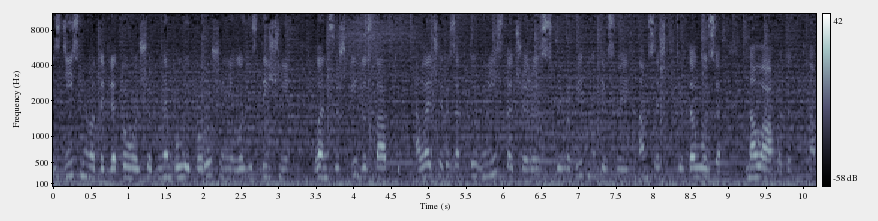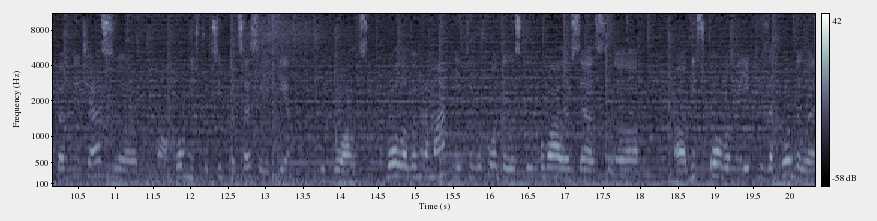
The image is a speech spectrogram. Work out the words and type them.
здійснювати для того, щоб не були порушені логістичні ланцюжки доставки. Але через актив міста, через співробітників своїх нам все ж таки вдалося налагодити на певний час е, ну, повністю всі процеси, які відбувалися. Голови громад, які виходили, спілкувалися з е, е, військовими, які заходили,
